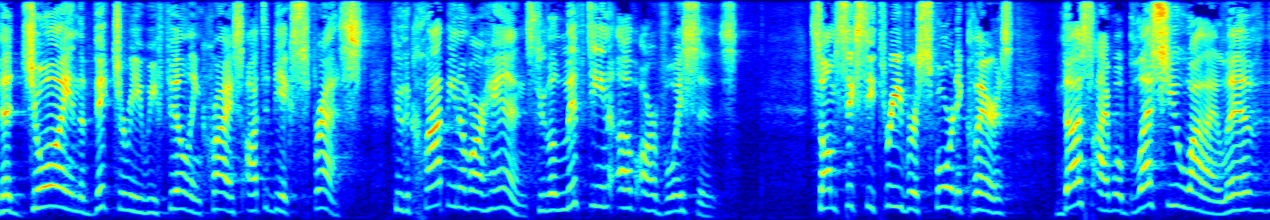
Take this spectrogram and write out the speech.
The joy and the victory we feel in Christ ought to be expressed through the clapping of our hands, through the lifting of our voices. Psalm 63, verse 4 declares, Thus I will bless you while I live.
